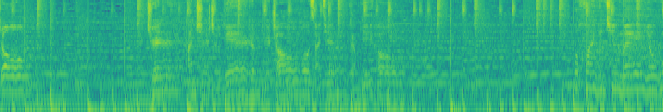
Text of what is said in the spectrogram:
手，却暗示着别人别找我，在天亮以后。我怀念起没有雾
